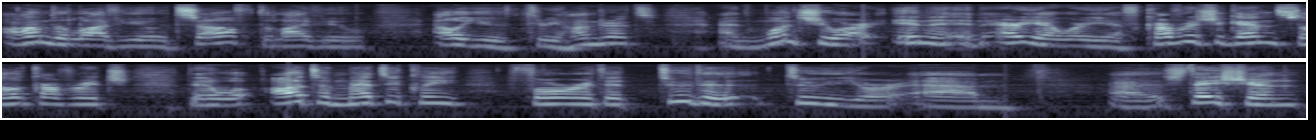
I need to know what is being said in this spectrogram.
on the LiveU itself, the LiveU LU300. And once you are in an area where you have coverage again, cell coverage, then it will automatically forward it to the to your um, uh, station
